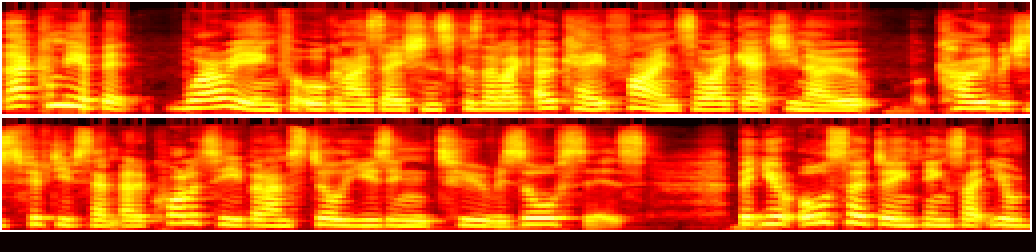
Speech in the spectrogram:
that can be a bit worrying for organizations because they're like, okay, fine. So I get, you know, code which is 50% better quality, but I'm still using two resources but you're also doing things like you're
